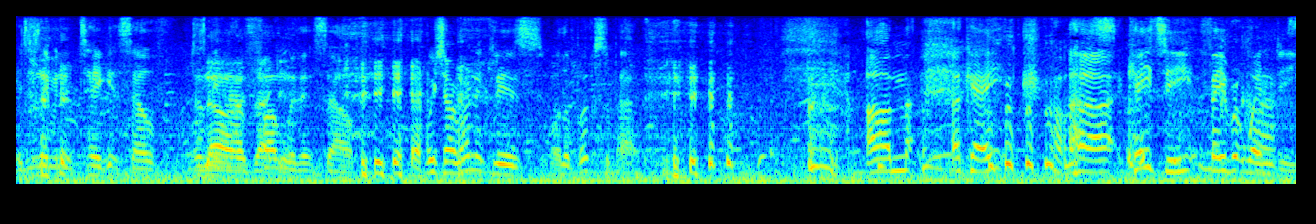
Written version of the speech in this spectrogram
It doesn't even take itself. Doesn't No, even have fun with itself. Which, ironically, is what the book's about. um. Okay. Uh, Katie, favorite Wendy.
